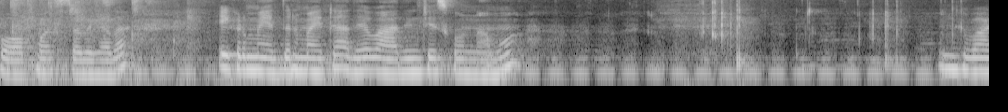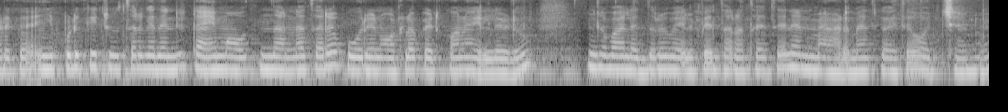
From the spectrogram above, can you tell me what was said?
కోపం వస్తుంది కదా. ఇక్కడ మీ ఇద్దరం అయితే అదే వాదించేసుకున్నాము. ఇంకా వాడికి ఇప్పటికీ చూసారు కదండి టైం అవుతుంది అన్నా సరే పూరి నోట్లో పెట్టుకొని వెళ్ళాడు. ఇంకా వాళ్ళిద్దరూ వెళ్ళిపోయిన తర్వాత అయితే నేను మేడ మీదకి అయితే వచ్చాను.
